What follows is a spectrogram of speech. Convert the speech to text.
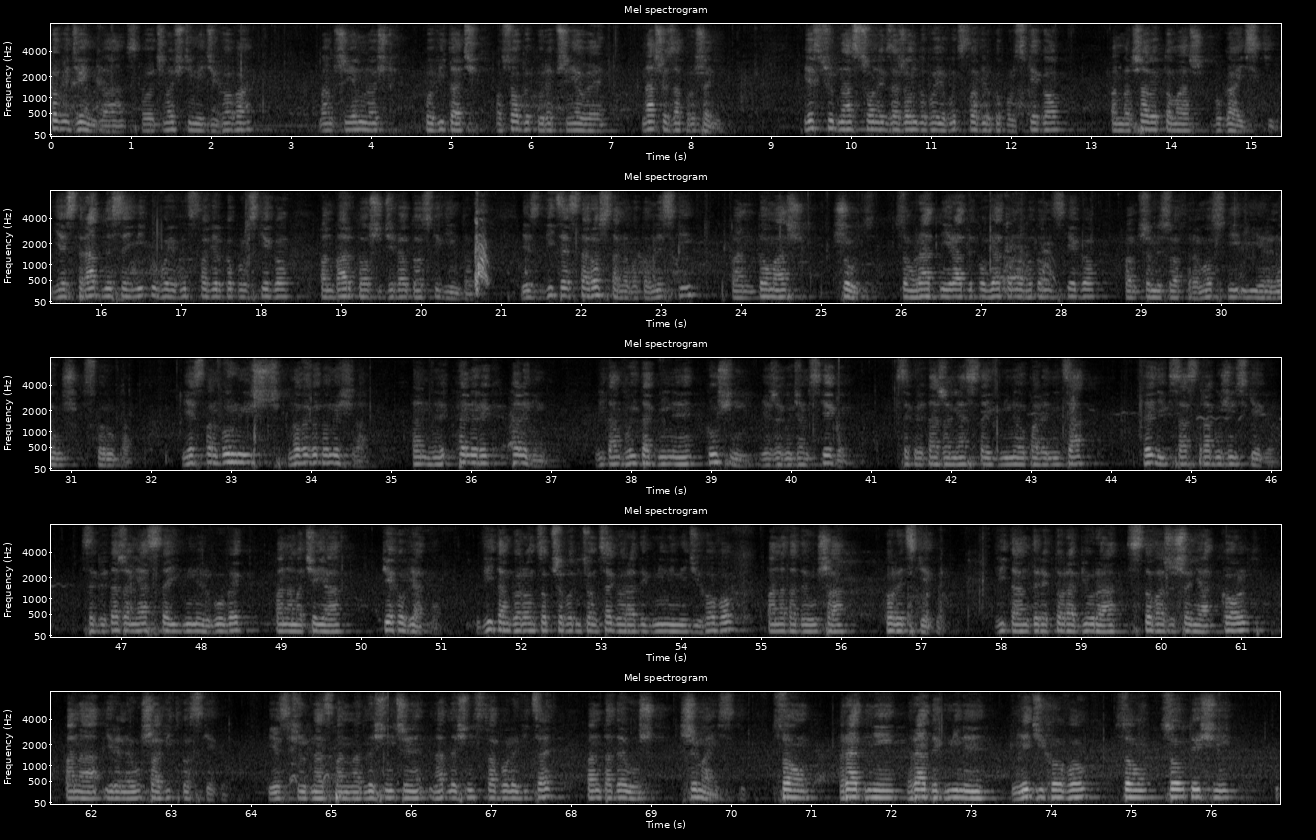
wyjątkowy dzień dla społeczności Miedzichowa. Mam przyjemność powitać osoby, które przyjęły nasze zaproszenie. Jest wśród nas członek zarządu województwa wielkopolskiego, pan marszałek Tomasz Bugajski. Jest radny sejmiku województwa wielkopolskiego, pan Bartosz Dziewiałtowski-Gintor. Jest wicestarosta nowotomyski, pan Tomasz Szulc. Są radni Rady Powiatu Nowotomyskiego, pan Przemysław Tramowski i Ireneusz Skorupa. Jest pan burmistrz Nowego Tomyśla, Henry, Henryk Helwing. Witam wójta gminy Kuśni, Jerzego Dziamskiego, sekretarza miasta i gminy Opalenica, Feliksa Straburzyńskiego, sekretarza miasta i gminy Lwówek, pana Macieja Piechowiaka. Witam gorąco przewodniczącego Rady Gminy Miedzichowo, pana Tadeusza Koleckiego. Witam dyrektora biura Stowarzyszenia KOLD, pana Ireneusza Witkowskiego. Jest wśród nas pan nadleśniczy Nadleśnictwa Bolewice, pan Tadeusz Szymański. Są radni Rady Gminy Miedzichowo, są sołtysi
